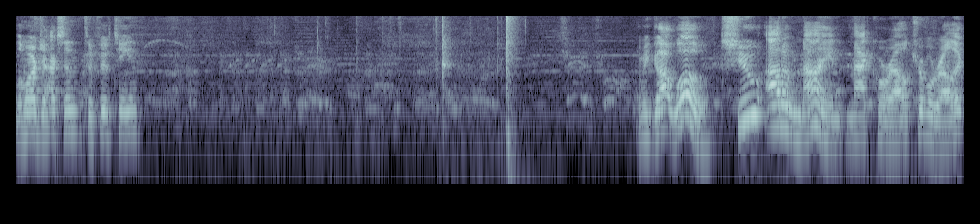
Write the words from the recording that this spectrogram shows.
Lamar Jackson to 15. And we got, whoa, two out of nine, Matt Corral, triple relic.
